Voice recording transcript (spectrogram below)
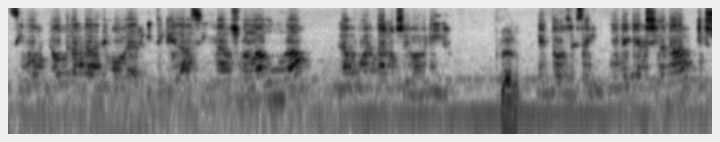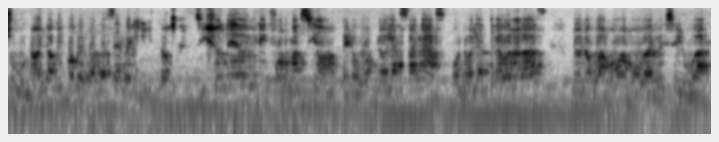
si vos no tratás de mover y te quedás inmerso en la duda, la puerta no se va a abrir. Claro. Entonces, el tiene que accionar es uno. Es lo mismo que cuando haces registros. Si yo te doy una información, pero vos no la sanás o no la trabajás, no nos vamos a mover de ese lugar.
